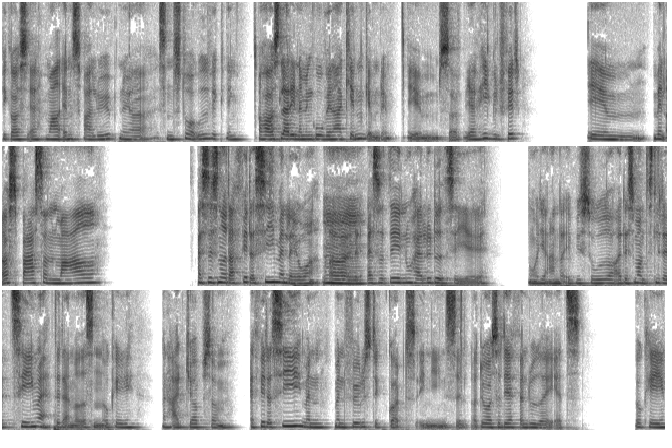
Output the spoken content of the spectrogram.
fik også ja, meget ansvar løbende, og sådan en stor udvikling. Og har også lært en af mine gode venner at kende gennem det. Øhm, så ja, helt vildt fedt. Øhm, men også bare sådan meget, altså det er sådan noget, der er fedt at sige, man laver. Mm. Og altså det, nu har jeg lyttet til øh, nogle af de andre episoder, og det er som om, det er lidt et tema, det der med sådan, okay, man har et job, som er fedt at sige, men, men føles det godt ind i en selv. Og det var så det, jeg fandt ud af, at okay,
